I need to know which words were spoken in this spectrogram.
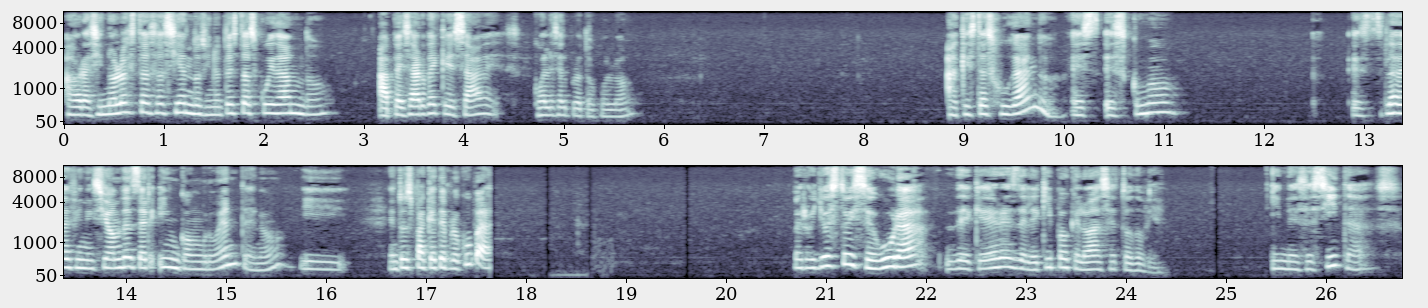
Ahora, si no lo estás haciendo, si no te estás cuidando, a pesar de que sabes cuál es el protocolo, ¿a qué estás jugando? Es, es como, es la definición de ser incongruente, ¿no? Y entonces, ¿para qué te preocupas? Pero yo estoy segura de que eres del equipo que lo hace todo bien. Y necesitas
